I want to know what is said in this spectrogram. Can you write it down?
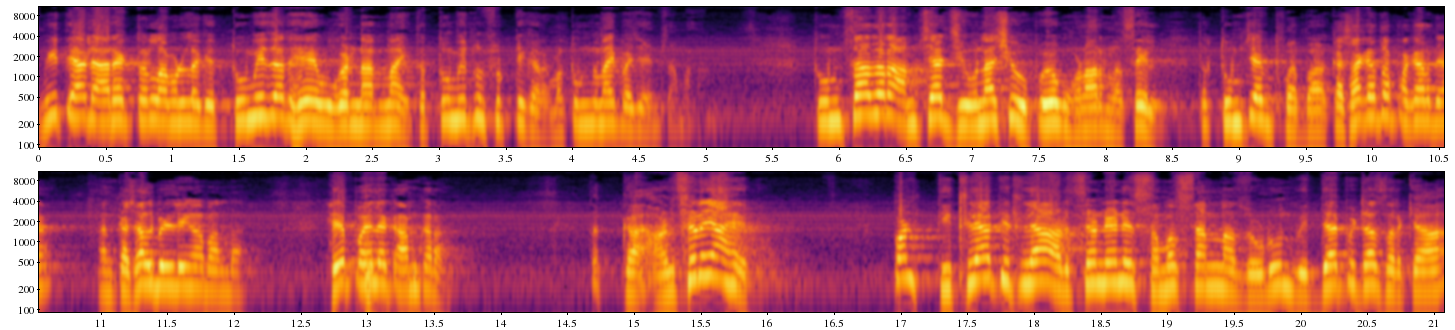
मी त्या डायरेक्टरला म्हटलं की तुम्ही जर हे उघडणार नाही तर तुम्ही इथून सुट्टी करा. मला तुमचं नाही पाहिजे यांचा मला तुमचा जर आमच्या जीवनाशी उपयोग होणार नसेल तर तुमचे कशाकरता पगार द्या आणि कशाला बिल्डिंगा बांधा हे पहिले काम करा. तर का अडचणी आहेत. पण तिथल्या तिथल्या अडचणी आणि समस्यांना जोडून विद्यापीठासारख्या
